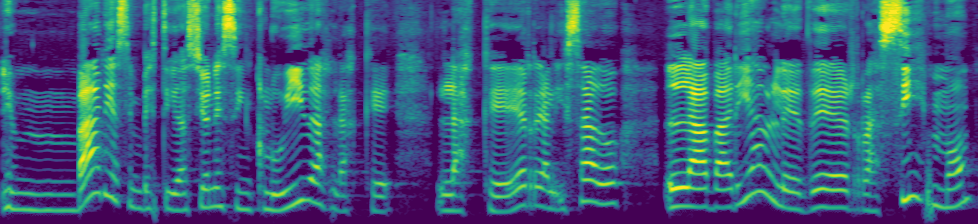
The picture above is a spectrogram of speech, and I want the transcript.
En varias investigaciones, incluidas las que, las que he realizado, la variable de racismo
